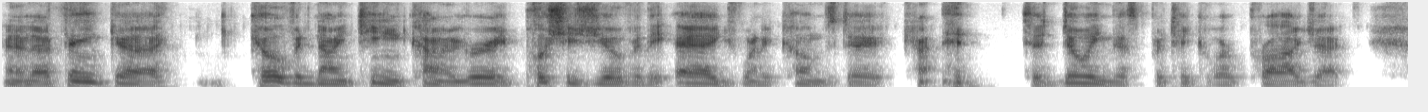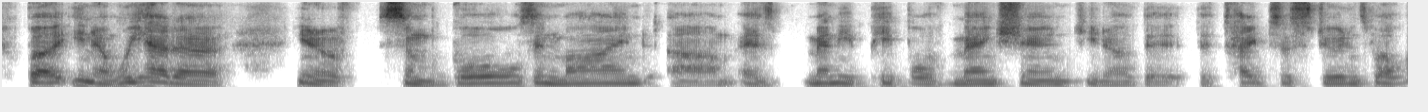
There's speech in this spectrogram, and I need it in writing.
and I think uh, COVID-19 kind of really pushes you over the edge when it comes to to doing this particular project. But you know, we had a you know some goals in mind, um, as many people have mentioned. You know, the the types of students. Well,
